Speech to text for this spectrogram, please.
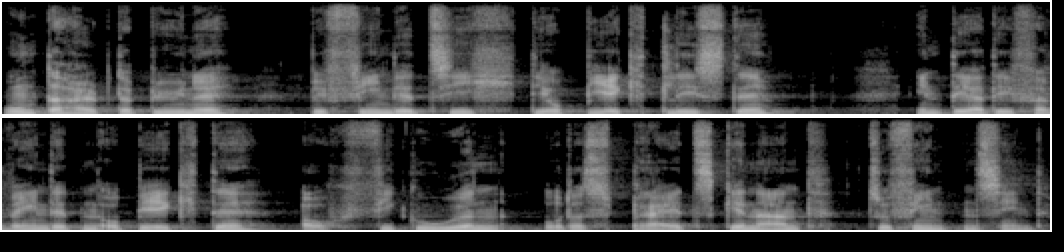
Unterhalb der Bühne befindet sich die Objektliste, in der die verwendeten Objekte, auch Figuren oder Sprites genannt, zu finden sind.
